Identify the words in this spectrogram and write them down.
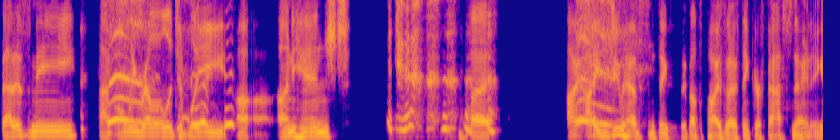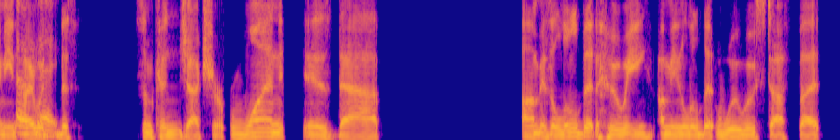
That is me. I'm only relatively uh, unhinged, but I, I do have some things about the pies that I think are fascinating. I mean, I would this some conjecture. One is that um, is a little bit hooey. I mean, a little bit woo woo stuff. But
